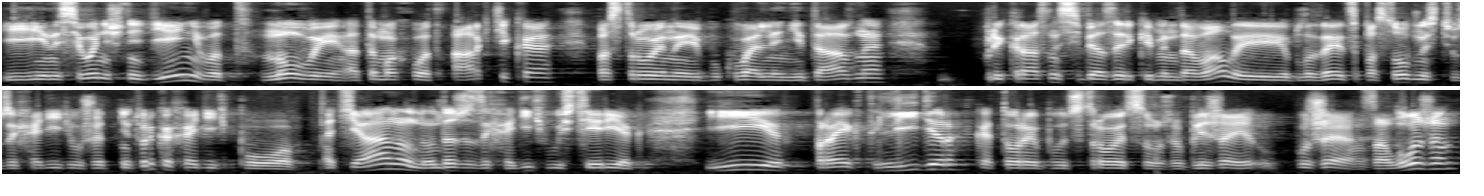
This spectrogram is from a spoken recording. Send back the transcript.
И на сегодняшний день вот новый атомоход «Арктика», построенный буквально недавно, прекрасно себя зарекомендовал и обладает способностью заходить уже не только ходить по океану, но даже заходить в устье рек. И проект «Лидер», который будет строиться уже ближе, уже заложен,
